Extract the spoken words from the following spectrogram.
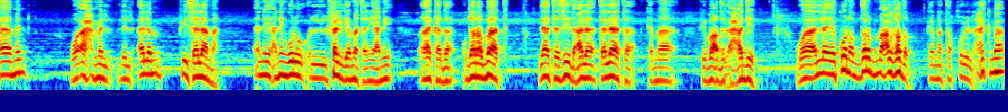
آمن وأحمل للألم في سلامة. يعني يعني نقولوا الفلقة مثلا يعني هكذا. وضربات لا تزيد على ثلاثة كما في بعض الأحاديث. وألا يكون الضرب مع الغضب كما تقول الحكمة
